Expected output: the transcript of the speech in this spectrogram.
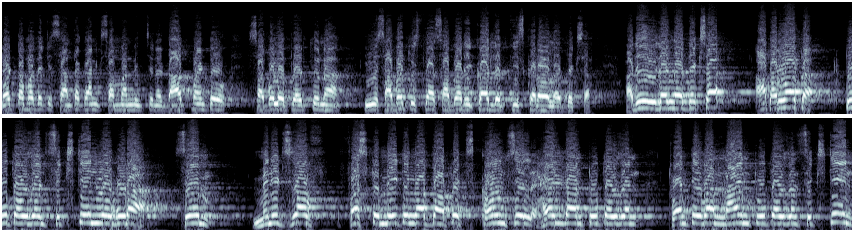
మొట్టమొదటి సంతకానికి సంబంధించిన డాక్యుమెంట్ సభలో పెడుతున్న ఈ సభకి ఇస్తా సభ రికార్డులకు తీసుకురావాలి అధ్యక్ష. అదే విధంగా అధ్యక్ష ఆ తర్వాత టూ థౌజండ్ సిక్స్టీన్లో కూడా same minutes of first meeting of the apex council held on two thousand twenty one nine two thousand sixteen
